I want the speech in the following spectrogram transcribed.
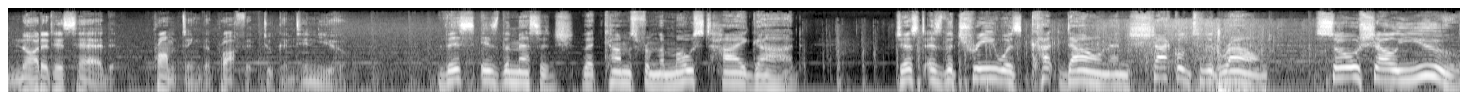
nodded his head, prompting the prophet to continue. This is the message that comes from the Most High God. Just as the tree was cut down and shackled to the ground, so shall you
